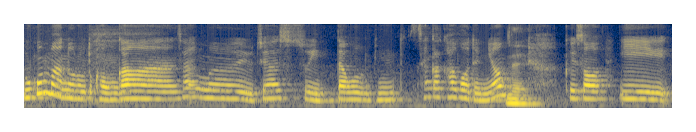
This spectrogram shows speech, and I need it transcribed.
이것만으로도 건강한 삶을 유지할 수 있다고 민- 생각하거든요. 네. 그래서 이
